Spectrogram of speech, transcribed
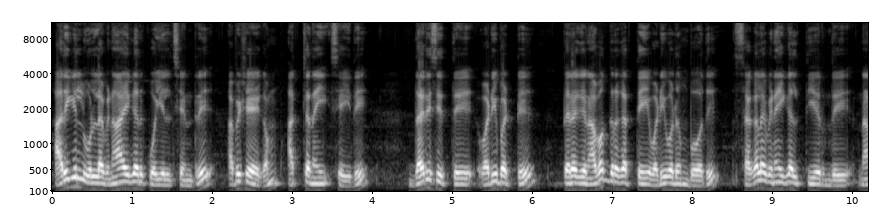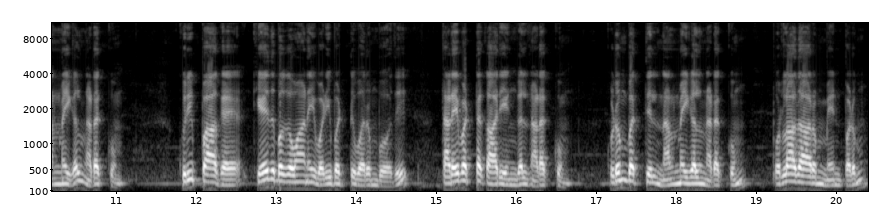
அருகில் உள்ள விநாயகர் கோயில் சென்று அபிஷேகம் அர்ச்சனை செய்து தரிசித்து வழிபட்டு பிறகு நவக்கிரகத்தை வழிபடும்போது சகல வினைகள் தீர்ந்து நன்மைகள் நடக்கும். குறிப்பாக கேது பகவானை வழிபட்டு வரும்போது தடைபட்ட காரியங்கள் நடக்கும். குடும்பத்தில் நன்மைகள் நடக்கும். பொருளாதாரம் மேம்படும்.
